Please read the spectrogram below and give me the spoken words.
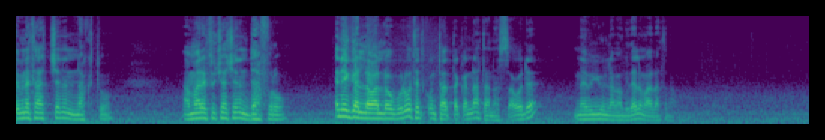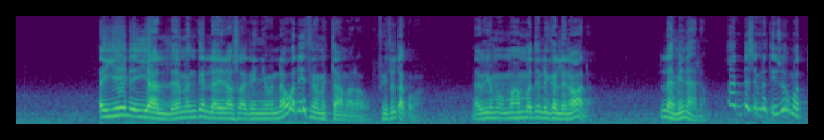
እምነታችንን ነክቶ አማልክቶቻችንን ደፍሮ እኔ ገለዋለሁ ብሎ ትጥቁን ታጠቀና ተነሳ ወደ ነቢዩን ለመግደል ማለት ነው። እየሄደ እያለ መንገድ ላይ ሌላ ሰው አገኘውና ወዴት ነው የምታመራው? ፊቱ ጠቁሯል። ነቢዩ ሙሐመድን ልገል ነው አለ። ለምን አለው? አዲስ እምነት ይዞ መጥቶ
